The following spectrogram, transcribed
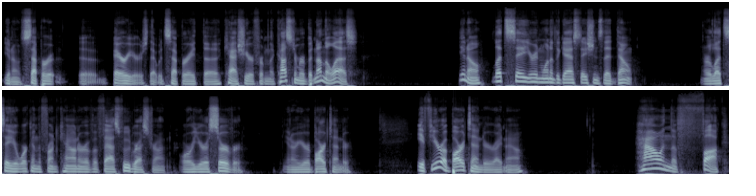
you know, separate uh, barriers that would separate the cashier from the customer, but nonetheless, you know, let's say you're in one of the gas stations that don't. Or let's say you're working the front counter of a fast food restaurant or you're a server, you know, you're a bartender. If you're a bartender right now, how in the fuck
